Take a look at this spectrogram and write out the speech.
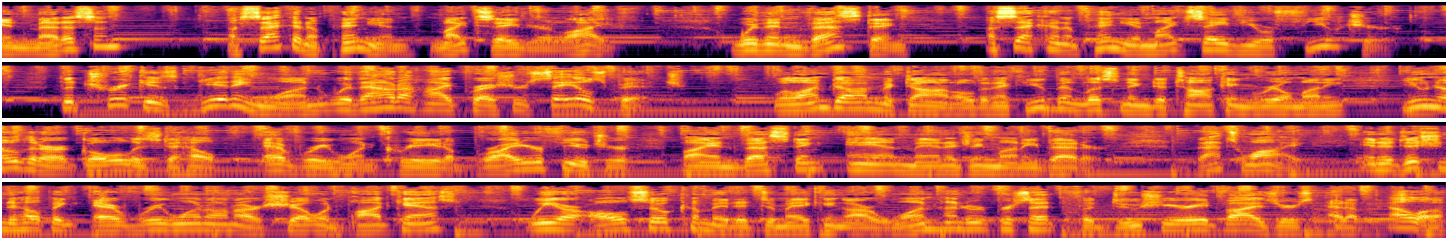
In medicine, a second opinion might save your life. With investing, a second opinion might save your future. The trick is getting one without a high pressure sales pitch. Well, I'm Don McDonald, and if you've been listening to Talking Real Money, you know that our goal is to help everyone create a brighter future by investing and managing money better. That's why, in addition to helping everyone on our show and podcast, we are also committed to making our 100% fiduciary advisors at Appella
